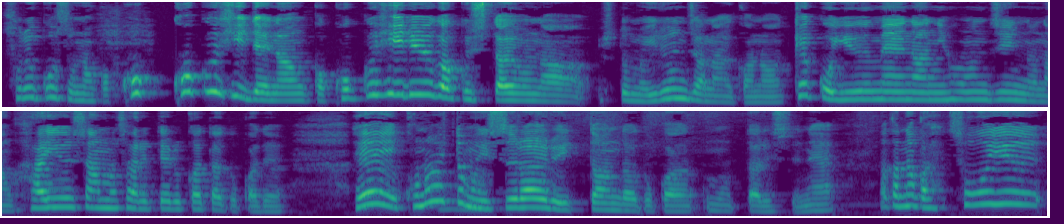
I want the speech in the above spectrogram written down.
それこそなんか国国費でなんか国費留学したような人もいるんじゃないかな。結構有名な日本人のなんか俳優さんもされてる方とかで、えーこの人もイスラエル行ったんだとか思ったりしてね。なんかなんかそういう、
